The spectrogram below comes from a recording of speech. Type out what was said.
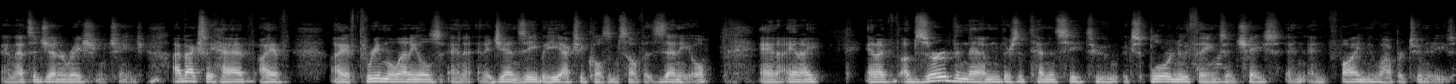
And that's a generational change. I've actually had, I have, I have three millennials and a, and a Gen Z, but he actually calls himself a Zennial. And, and I, and I've observed in them, there's a tendency to explore new things and chase and, and find new opportunities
